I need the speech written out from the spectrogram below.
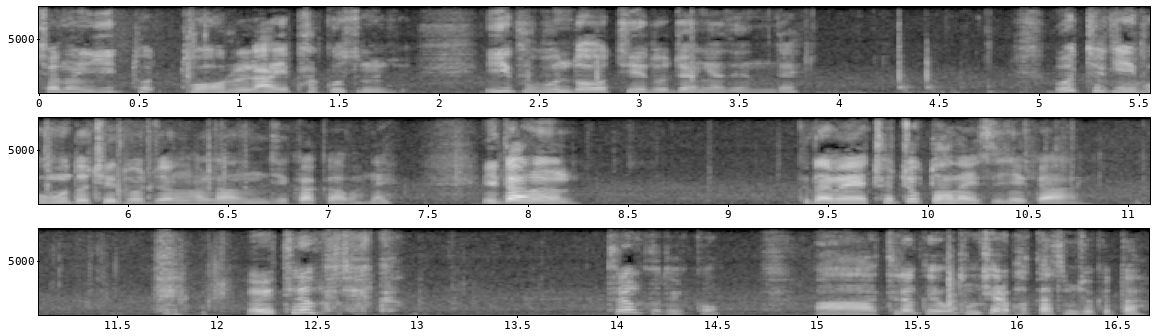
저는 이 도, 도어를 아예 바꿨으면 이 부분도 지혜 도장해야 되는데. 어떻게 이 부분도 지혜 도장 하려는지 깜깜하네. 일단은 그 다음에 저쪽도 하나 있으니까. 여기 트렁크도 있고. 트렁크도 있고? 아 트렁크 이거 통째로 바꿨으면 좋겠다.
